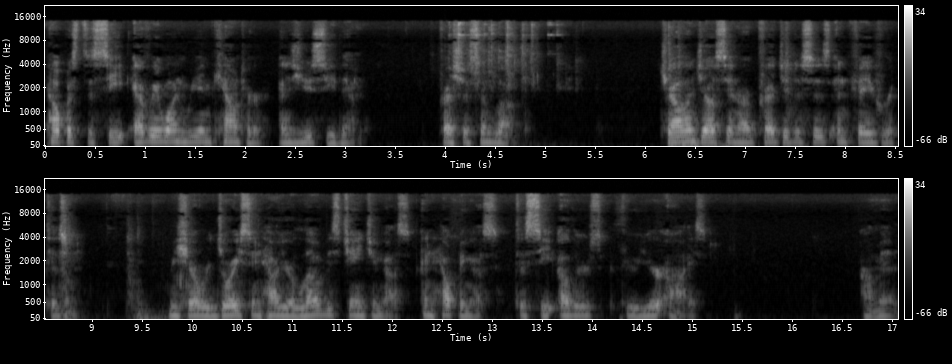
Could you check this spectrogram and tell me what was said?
help us to see everyone we encounter as you see them, precious and loved. Challenge us in our prejudices and favoritism. We shall rejoice in how your love is changing us and helping us to see others through your eyes. Amen.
